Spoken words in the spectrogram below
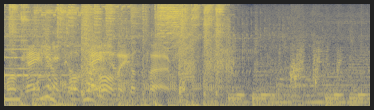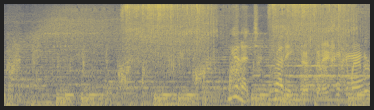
Location Unit confirmed. ready. Moving. Confirmed. Unit ready. Destination, Commander?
